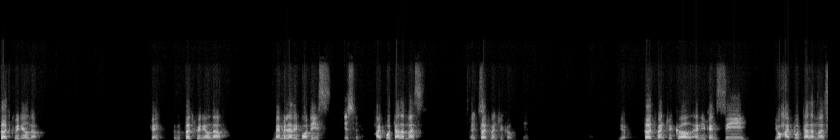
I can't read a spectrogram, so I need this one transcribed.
third cranial nerve. Okay, so the third cranial nerve, mammillary bodies, Yes, sir. hypothalamus, and Right. third ventricle. Yeah. Yep, third ventricle, and you can see your hypothalamus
